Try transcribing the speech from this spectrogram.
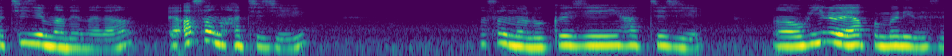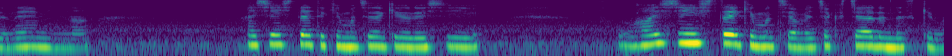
い。8時までなら？え朝の8時？朝の6時8時。あお昼はやっぱ無理ですよねみんな。配信したいって気持ちだけ嬉しい。配信したい気持ちはめちゃくちゃあるんですけど。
